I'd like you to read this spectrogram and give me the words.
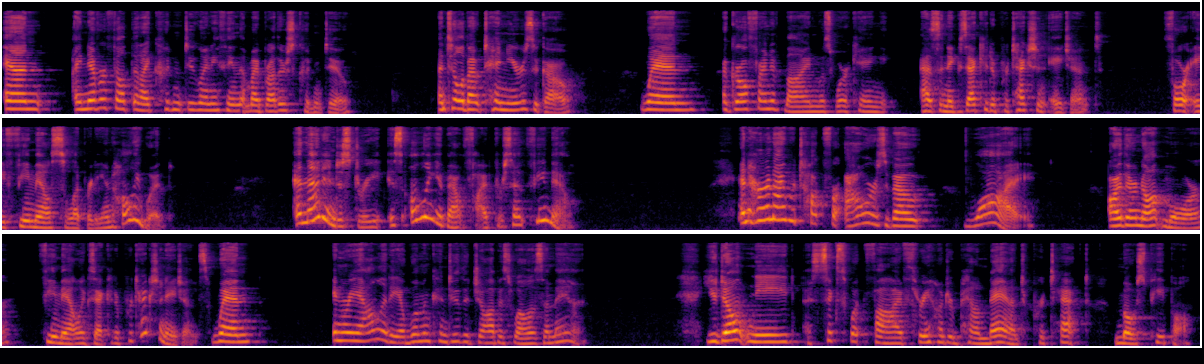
And I never felt that I couldn't do anything that my brothers couldn't do until about 10 years ago when a girlfriend of mine was working as an executive protection agent for a female celebrity in Hollywood. And that industry is only about 5% female. And her and I would talk for hours about why are there not more female executive protection agents when in reality a woman can do the job as well as a man. You don't need a six foot five, 300 pound man to protect most people.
